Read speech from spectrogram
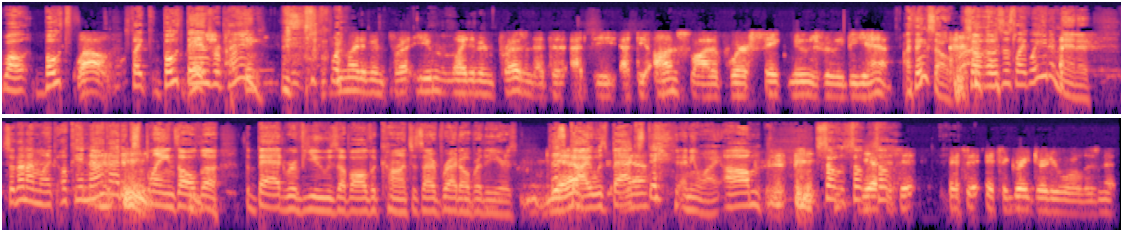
while both wow, it's like both bands Mitch, were playing. like, you might have been pre- you might have been present at the at the at the onslaught of where fake news really began. I think so. So I was just like, wait a minute. So then I'm like, okay, now that explains all the, the bad reviews of all the concerts I've read over the years. This yeah, guy was backstage yeah. anyway. Um, so so yes, so it's it's a it's a great dirty world, isn't it?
